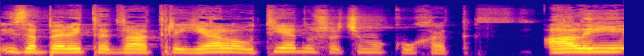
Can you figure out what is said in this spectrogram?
izaberite dva, tri jela u tjednu što ćemo kuhati. Ali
